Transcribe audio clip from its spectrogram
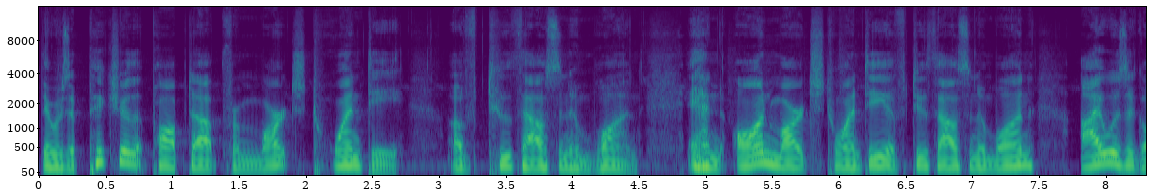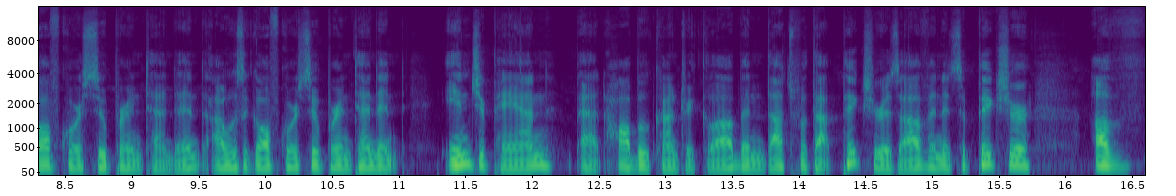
there was a picture that popped up from March 20 of 2001. And on March 20 of 2001, I was a golf course superintendent. I was a golf course superintendent in Japan at Habu Country Club, and that's what that picture is of. And it's a picture of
